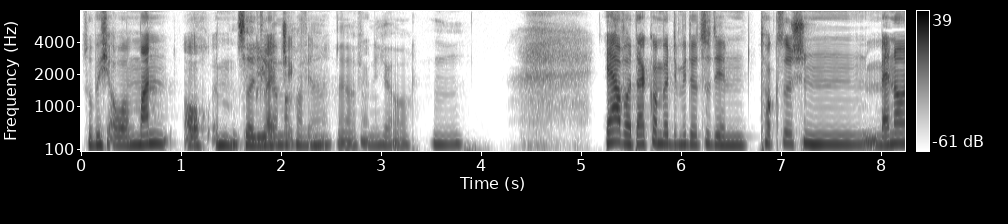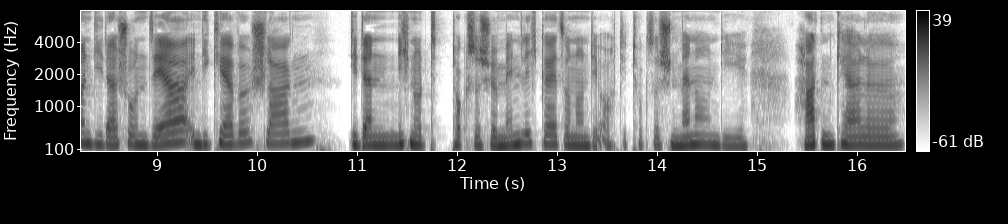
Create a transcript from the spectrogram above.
So wie ich aber Mann auch im Soll jeder Kleid schick machen, finde. ne? Ja, finde ich auch. Hm. Ja, aber da kommen wir wieder zu den toxischen Männern, die da schon sehr in die Kerbe schlagen. Die dann nicht nur toxische Männlichkeit, sondern die auch die toxischen Männer und die harten Kerle.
